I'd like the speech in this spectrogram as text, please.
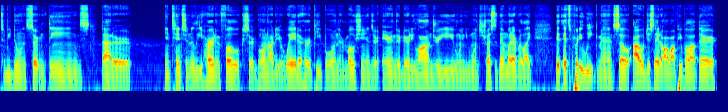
to be doing certain things that are intentionally hurting folks or going out of your way to hurt people and their emotions or airing their dirty laundry when you once trusted them whatever. Like it, it's pretty weak man. So i would just say to all my people out there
